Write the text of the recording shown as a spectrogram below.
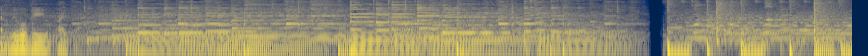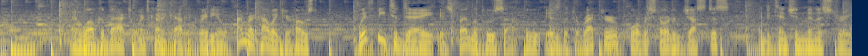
and we will be right back. And welcome back to Orange County Catholic Radio. I'm Rick Howick, your host. With me today is Fred LaPuzza, who is the Director for Restorative Justice and Detention Ministry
